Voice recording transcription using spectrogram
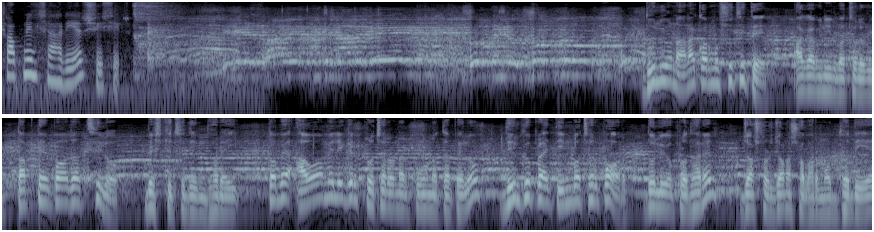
স্বপ্নীল শাহরিয়ার শিশির। দলীয় নানা কর্মসূচিতে আগামী নির্বাচনের উত্তাপ টের পাওয়া যাচ্ছিল বেশ কিছুদিন ধরেই। তবে আওয়ামী লীগের প্রচারণার পূর্ণতা পেল দীর্ঘ প্রায় তিন বছর পর দলীয় প্রধানের যশোর জনসভার মধ্য দিয়ে।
